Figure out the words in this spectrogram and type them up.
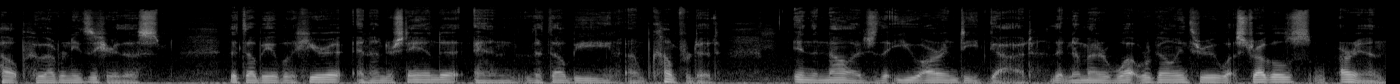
help whoever needs to hear this, that they'll be able to hear it and understand it, and that they'll be um, comforted in the knowledge that you are indeed God, that no matter what we're going through, what struggles are in,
